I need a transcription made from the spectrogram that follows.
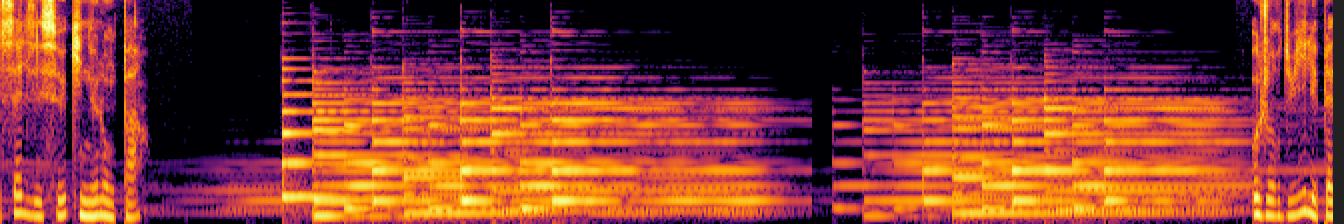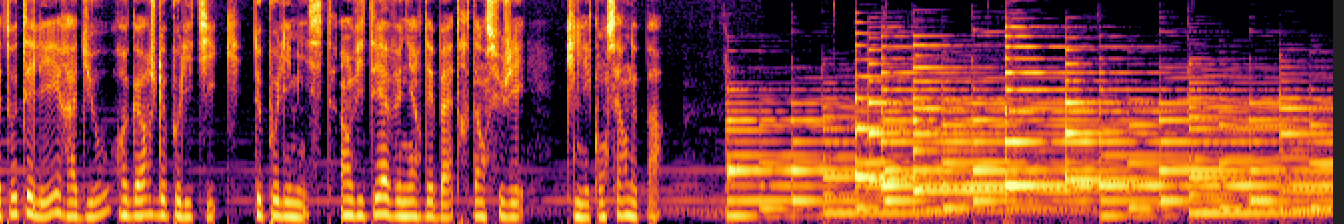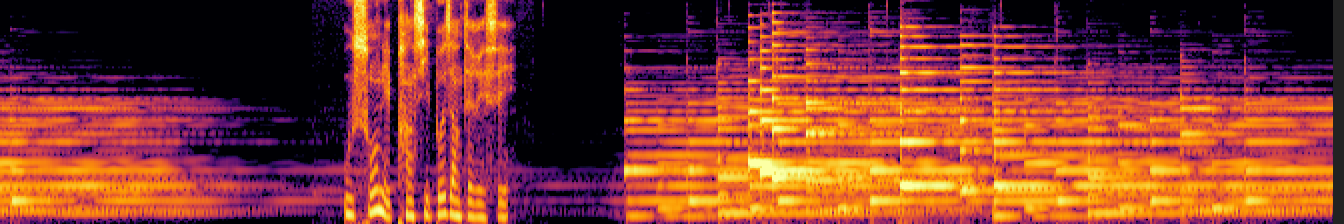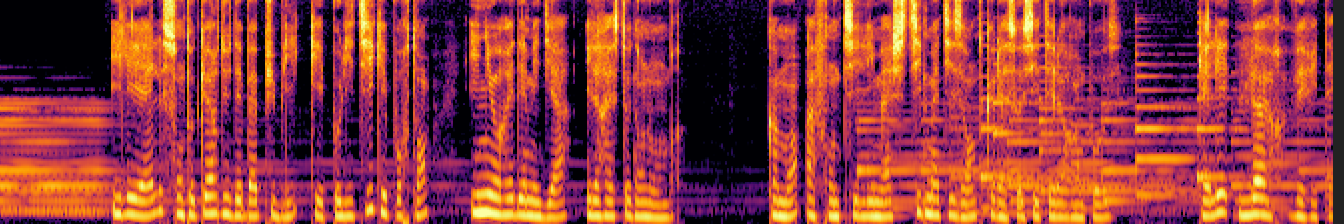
celles et ceux qui ne l'ont pas. Aujourd'hui, les plateaux télé, radio regorgent de politiques, de polémistes, invités à venir débattre d'un sujet qui ne les concerne pas. Sont les principaux intéressés. Il et elle sont au cœur du débat public et politique et pourtant, ignorés des médias, ils restent dans l'ombre. Comment affrontent-ils l'image stigmatisante que la société leur impose? Quelle est leur vérité?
